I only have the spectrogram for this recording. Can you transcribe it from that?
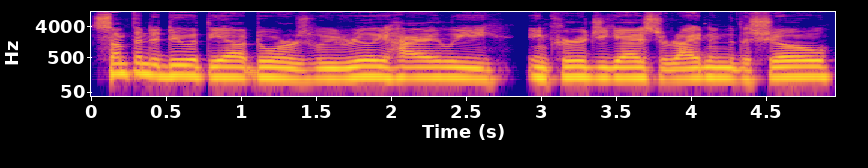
something to do with the outdoors, we really highly encourage you guys to write into the show.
